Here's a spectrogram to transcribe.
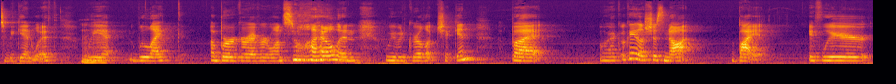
to begin with. We mm-hmm. we like a burger every once in a while and we would grill up chicken, but we're like, okay, let's just not buy it. If we're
